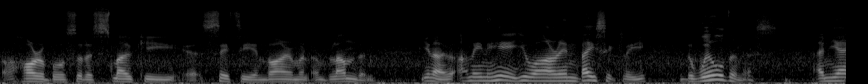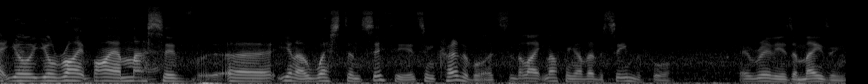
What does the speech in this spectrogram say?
horrible sort of smoky uh, city environment of London, you know, I mean, here you are in basically the wilderness, and yet you're you're right by a massive, uh, you know, western city. It's incredible. It's like nothing I've ever seen before. It really is amazing.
